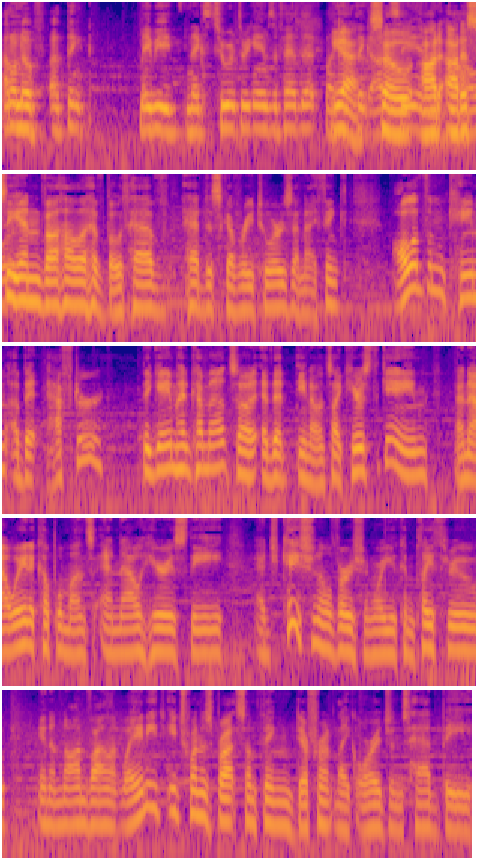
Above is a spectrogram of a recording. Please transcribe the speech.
I don't know if I think maybe next two or three games have had that. Like, I yeah, so and Od- Odyssey and Valhalla have both have had discovery tours, and I think all of them came a bit after the game had come out. So uh, that you know, it's like here's the game, and now wait a couple months, and now here's the educational version where you can play through in a non-violent way, and each, each one has brought something different. Like Origins had the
